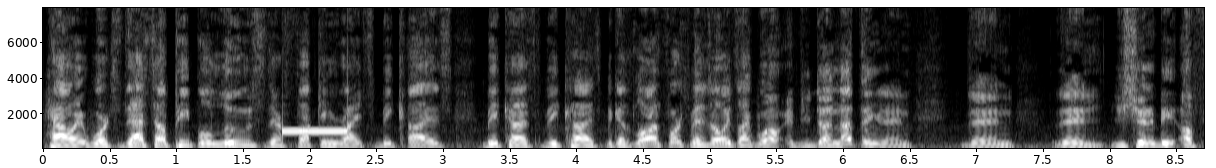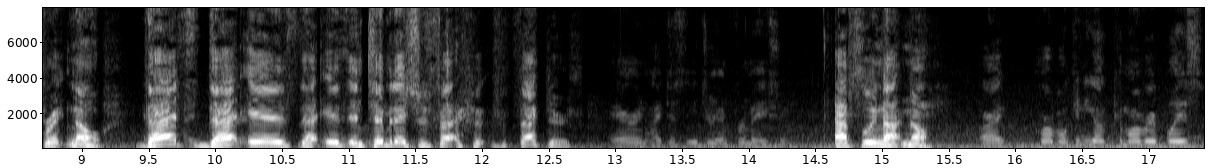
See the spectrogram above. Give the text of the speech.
how it works. That's how people lose their fucking rights because because because because law enforcement is always like, well, if you've done nothing, then then then you shouldn't be afraid. No, that's that is that is intimidation fa- factors. Aaron, I just need your information. Absolutely not. No, All right, Corporal, can you go, come over here, please?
